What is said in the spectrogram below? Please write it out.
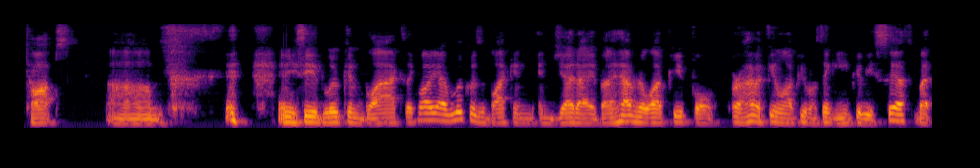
Topps. Um, and you see Luke in black. It's like, well, yeah, Luke was a black in, in Jedi, but I have a lot of people, or I have a feeling a lot of people thinking he could be Sith, but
